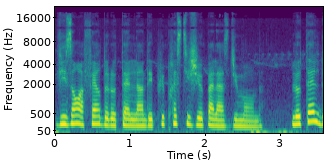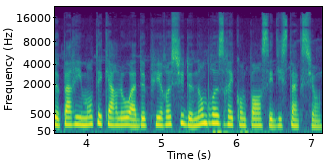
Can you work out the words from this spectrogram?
visant à faire de l'hôtel l'un des plus prestigieux palaces du monde. L'hôtel de Paris Monte-Carlo a depuis reçu de nombreuses récompenses et distinctions.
